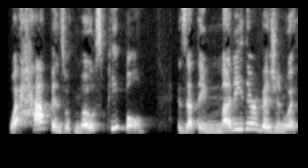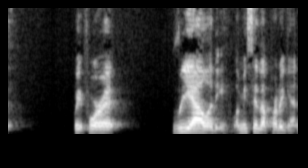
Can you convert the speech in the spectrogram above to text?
What happens with most people is that they muddy their vision with, wait for it, reality. Let me say that part again.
